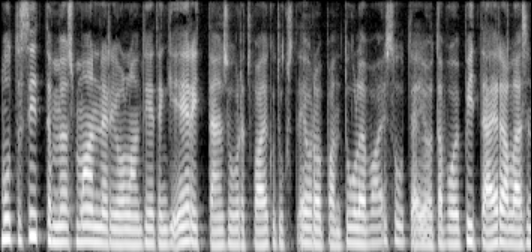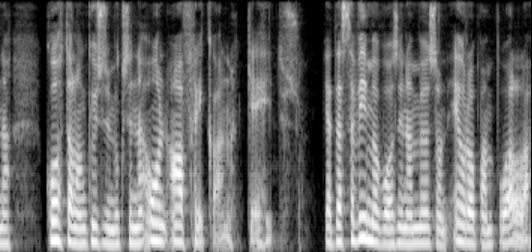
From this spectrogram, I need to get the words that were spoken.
Mutta sitten myös Manneri, jolla on tietenkin erittäin suuret vaikutukset Euroopan tulevaisuuteen, joita voi pitää eräänlaisena kohtalon kysymyksenä, on Afrikan kehitys. Ja tässä viime vuosina myös on Euroopan puolella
